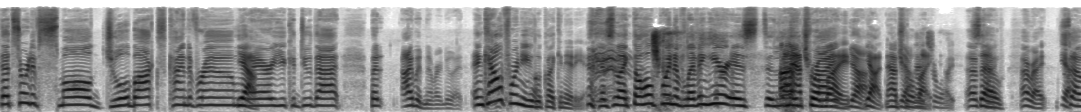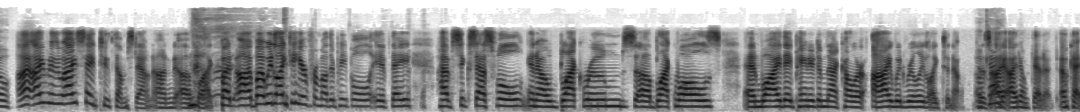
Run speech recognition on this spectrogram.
that sort of small jewel box kind of room Yeah. where you could do that, but I would never do it. In California, you look like an idiot because, like, the whole point of living here is the natural right? light. Yeah. yeah, natural Yeah. light. Natural light. Okay. So- all right. Yeah. So I, I I say two thumbs down on uh, black, but uh, but we'd like to hear from other people if they have successful, you know, black rooms, uh, black walls, and why they painted them that color. I would really like to know because Okay. I, I don't get it. Okay.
